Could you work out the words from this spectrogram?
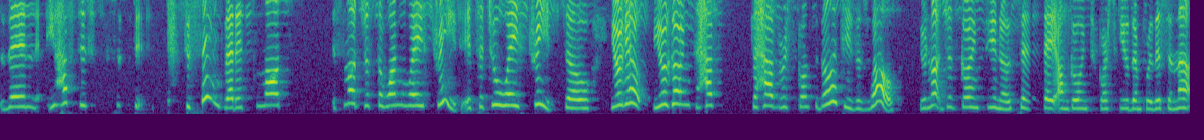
then you have to, to, to think that it's not it's not just a one-way street. It's a two-way street. So you're go- you're going to have to have responsibilities as well. You're not just going to, you know, say, say, I'm going to prosecute them for this and that.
